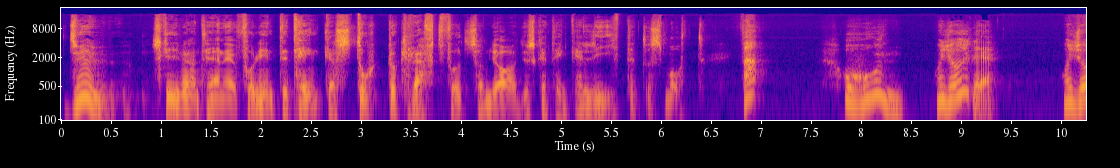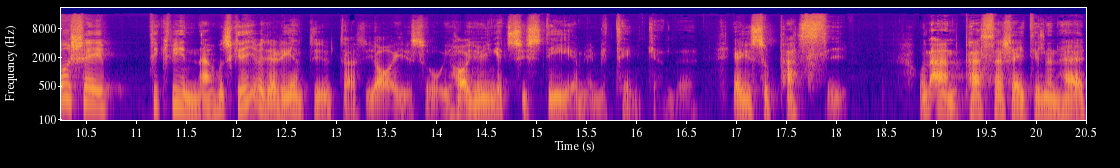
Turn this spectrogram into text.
Du, skriver han till henne, får inte tänka stort och kraftfullt som jag. Du ska tänka litet och smått. Va? Och hon, hon gör det. Hon gör sig till kvinna. Hon skriver det rent ut. Alltså, jag, är ju så, jag har ju inget system i mitt tänkande. Jag är ju så passiv. Hon anpassar sig till den här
